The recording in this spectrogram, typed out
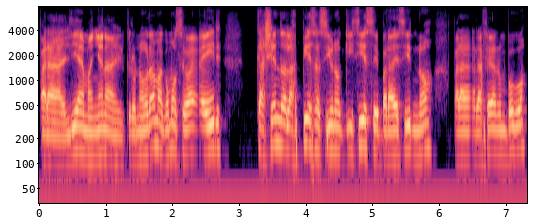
para el día de mañana el cronograma, cómo se va a ir cayendo las piezas si uno quisiese para decir no, para grafear un poco,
